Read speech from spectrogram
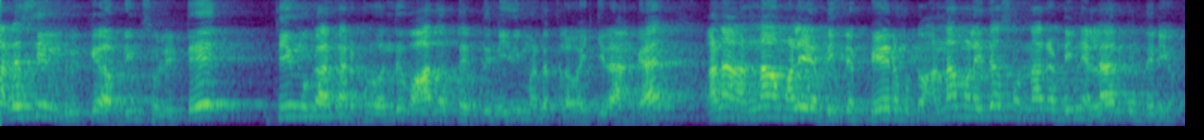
அரசியல் இருக்குது அப்படின்னு சொல்லிட்டு திமுக தரப்பு வந்து வாதத்தை எடுத்து நீதிமன்றத்தில் வைக்கிறாங்க. ஆனால் அண்ணாமலை அப்படிங்கிற பேர் மட்டும் அண்ணாமலை தான் சொன்னார் அப்படின்னு எல்லாருக்கும் தெரியும்.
